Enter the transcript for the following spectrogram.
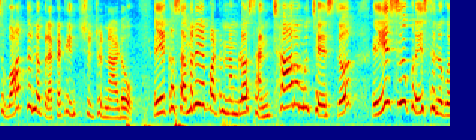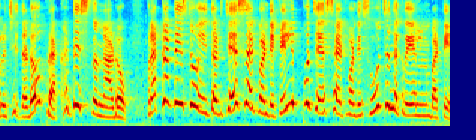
సువార్తను ప్రకటించుచున్నాడు. ఈ యొక్క సమరయ పట్టణంలో సంచారము చేస్తూ యేసుక్రీస్తుని గురించి ఇతడు ప్రకటిస్తున్నాడు. ప్రకటిస్తూ ఇతడు చేసేటువంటి ఫిలిప్ చేసేటువంటి సూచన క్రియలను బట్టి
